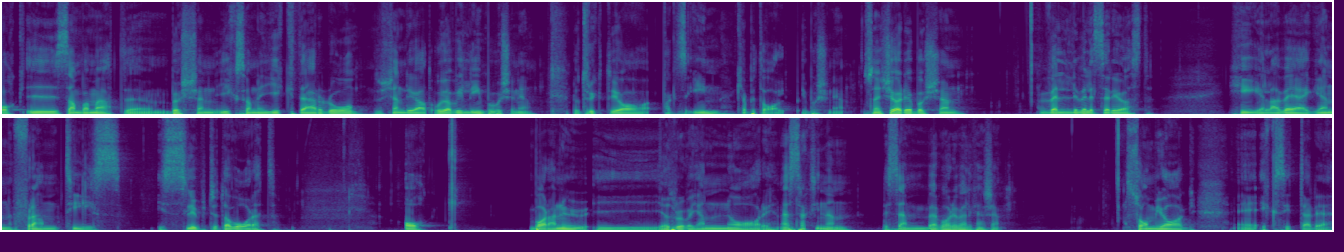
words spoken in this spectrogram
Och i samband med att eh, börsen gick som den gick där och då, så kände jag att, och jag ville in på börsen igen. Då tryckte jag faktiskt in kapital i börsen igen. Sen körde jag börsen väldigt, väldigt seriöst. Hela vägen fram tills i slutet av året. Och bara nu i, jag tror det var januari, nej strax innan december var det väl kanske som jag eh, exitade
